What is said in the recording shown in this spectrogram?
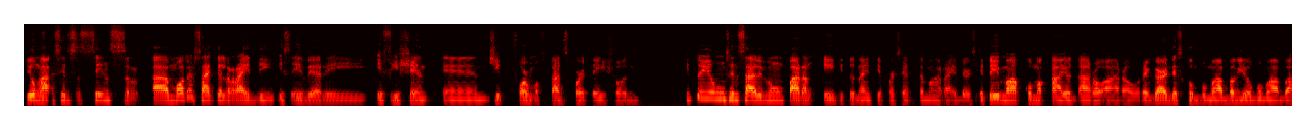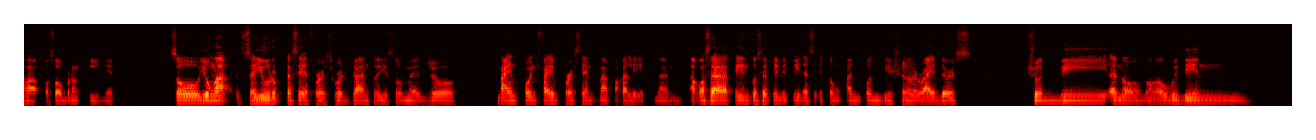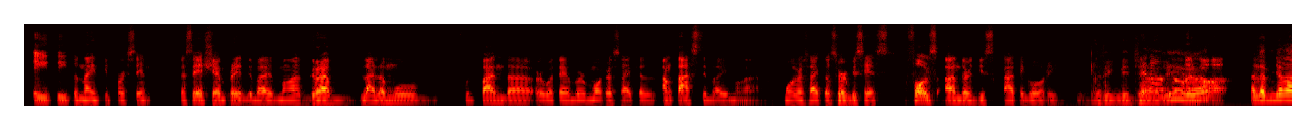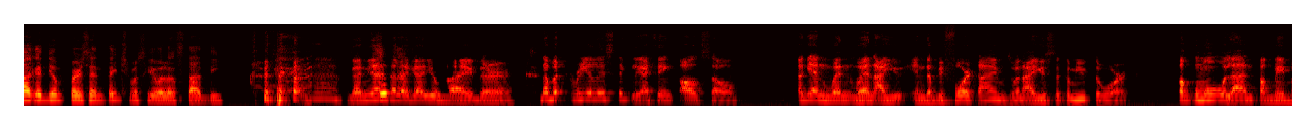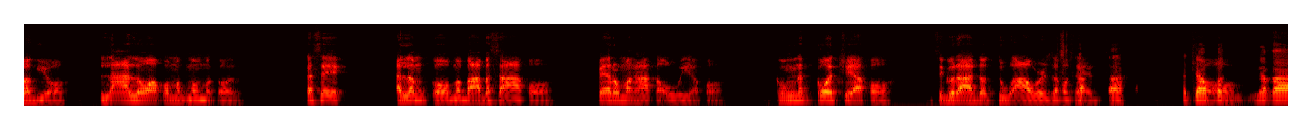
yung nga, since, since uh, motorcycle riding is a very efficient and cheap form of transportation, ito yung sinasabi mong parang 80 to 90% ng mga riders. Ito yung mga kumakayod araw-araw, regardless kung bumabagyo, bumabaha o sobrang init. So, yung nga, sa Europe kasi, first world country, so medyo 9.5% napakaliit nan. Ako sa tingin ko sa Pilipinas itong unconditional riders should be ano, mga within 80 to 90%. Kasi syempre, 'di ba, mga Grab, Lalamove, Foodpanda or whatever motorcycle, angkas 'di ba, yung mga motorcycle services falls under this category. Galing ni Jolly, ano, no? ano, Alam niya kagad yung percentage maski walang study. ganyan talaga yung rider. No, but realistically, I think also, again, when when I in the before times when I used to commute to work, pag umuulan, pag may bagyo, lalo ako magmomotol. Kasi alam ko mababasa ako, pero makakauwi ako. Kung nagkotse ako, sigurado two hours ako sa EDSA. At saka Oo. pag naka,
